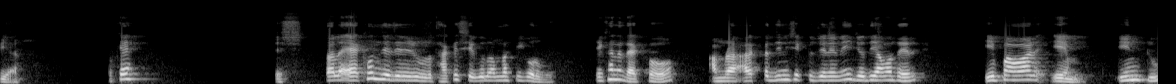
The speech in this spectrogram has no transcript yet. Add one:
পিয়ার। ওকে? শেষ তাহলে এখন যে জিনিসগুলো থাকে সেগুলো আমরা কি করব? এখানে দেখো, আমরা আরেকটা জিনিস একটু জেনে নিই, যদি আমাদের a power m into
